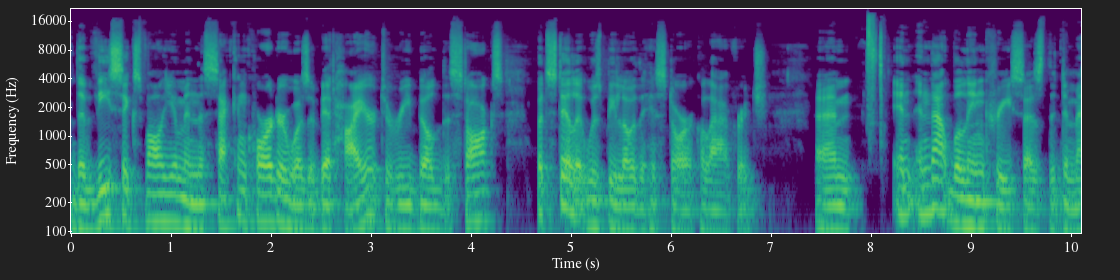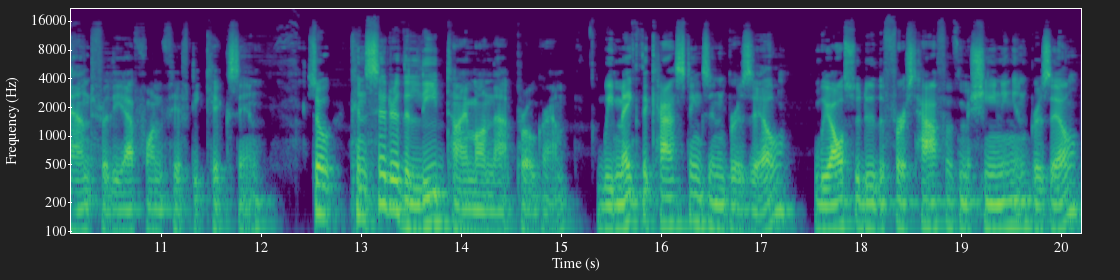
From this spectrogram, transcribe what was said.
The V6 volume in the second quarter was a bit higher to rebuild the stocks, but still it was below the historical average. Um, and that will increase as the demand for the F-150 kicks in. So consider the lead time on that program. We make the castings in Brazil. We also do the first half of machining in Brazil.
